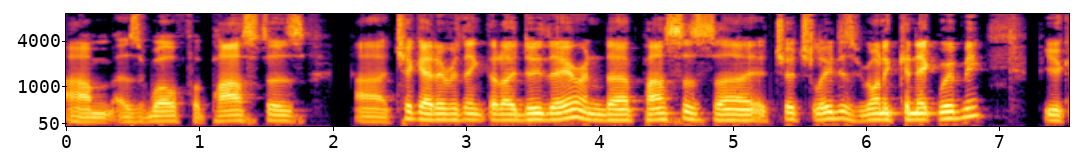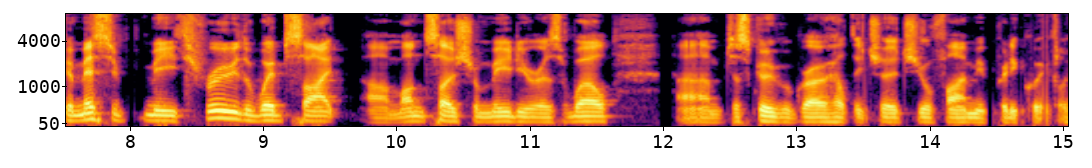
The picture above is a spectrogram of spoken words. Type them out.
um, as well for pastors. Uh, check out everything that I do there. And uh, pastors, uh, church leaders, if you want to connect with me, you can message me through the website um, on social media as well. Um, just Google Grow Healthy Church, you'll find me pretty quickly.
